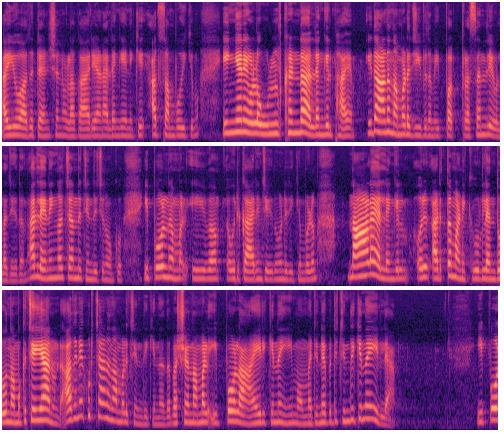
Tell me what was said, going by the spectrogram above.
അയ്യോ അത് ടെൻഷനുള്ള കാര്യമാണ്. അല്ലെങ്കിൽ എനിക്ക് അത് സംഭവിക്കുമോ? ഇങ്ങനെയുള്ള ഉത്കണ്ഠ അല്ലെങ്കിൽ ഭയം. ഇതാണ് നമ്മുടെ ജീവിതം ഇപ്പോൾ പ്രസന്റ്ലി ഉള്ള ജീവിതം. അല്ലേ? നിങ്ങൾ ചെന്ന് ചിന്തിച്ച് നോക്കൂ. ഇപ്പോൾ നമ്മൾ ഈ ഒരു കാര്യം ചെയ്തുകൊണ്ടിരിക്കുമ്പോഴും നാളെ അല്ലെങ്കിൽ ഒരു അടുത്ത മണിക്കൂറിൽ എന്തോ നമുക്ക് ചെയ്യാനുണ്ട്. അതിനെക്കുറിച്ചാണ് നമ്മൾ ചിന്തിക്കുന്നത്. പക്ഷേ നമ്മൾ ഇപ്പോൾ ആയിരിക്കുന്ന ഈ മൊമെന്റിനെ പറ്റി ചിന്തിക്കുന്നേ ഇല്ല. ഇപ്പോൾ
